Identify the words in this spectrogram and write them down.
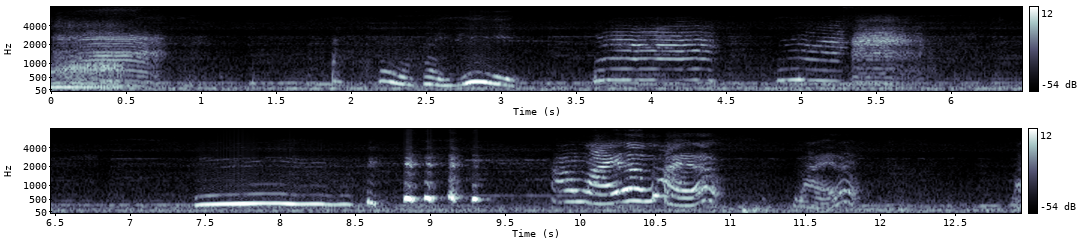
อ่าหูใส่พี่อืมเอาไหลแล้วไหลแล้วไหลแล้วไหล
